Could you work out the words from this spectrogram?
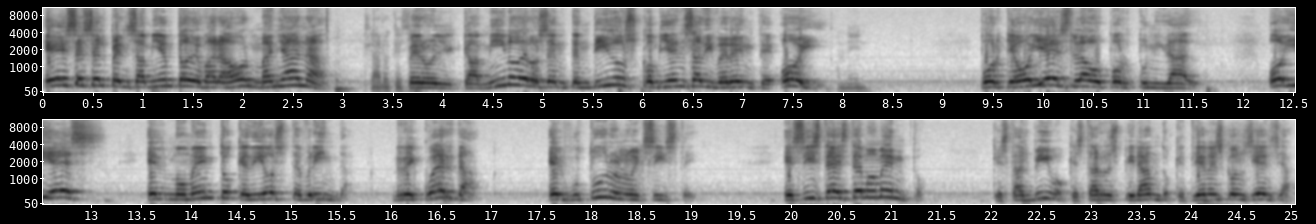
Ese es el pensamiento de Faraón, mañana. Claro que sí. Pero el camino de los entendidos comienza diferente, hoy. Amén. Porque hoy es la oportunidad. Hoy es el momento que Dios te brinda Recuerda, el futuro no existe. Existe este momento, que estás vivo, que estás respirando, que tienes conciencia,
